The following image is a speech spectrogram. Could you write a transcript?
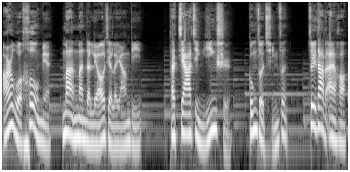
而我后面慢慢的了解了杨迪，他家境殷实，工作勤奋，最大的爱好。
